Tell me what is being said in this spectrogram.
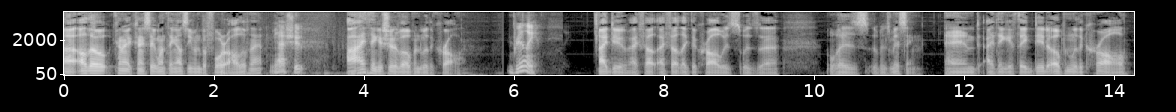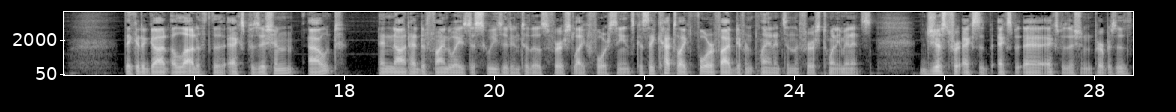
Uh, although, can I can I say one thing else even before all of that? Yeah, shoot. I think it should have opened with a crawl. Really? I do. I felt I felt like the crawl was was uh, was was missing, and I think if they did open with a crawl, they could have got a lot of the exposition out and not had to find ways to squeeze it into those first like four scenes because they cut to like four or five different planets in the first twenty minutes just for ex- exp- uh, exposition purposes.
